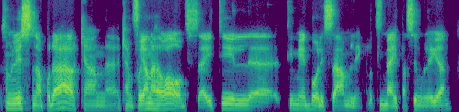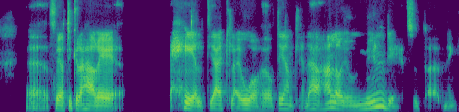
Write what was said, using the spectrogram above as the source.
som lyssnar på det här kan, kan få gärna höra av sig till, eh, till Medborgerlig Samling eller till mig personligen. Eh, för jag tycker det här är helt jäkla oerhört egentligen. Det här handlar ju om myndighetsutövning.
